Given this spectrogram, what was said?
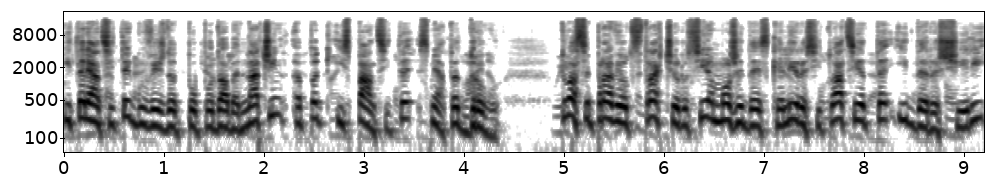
Италианците го виждат по подобен начин, а пък испанците смятат друго. Това се прави от страх, че Русия може да ескалира ситуацията и да разшири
